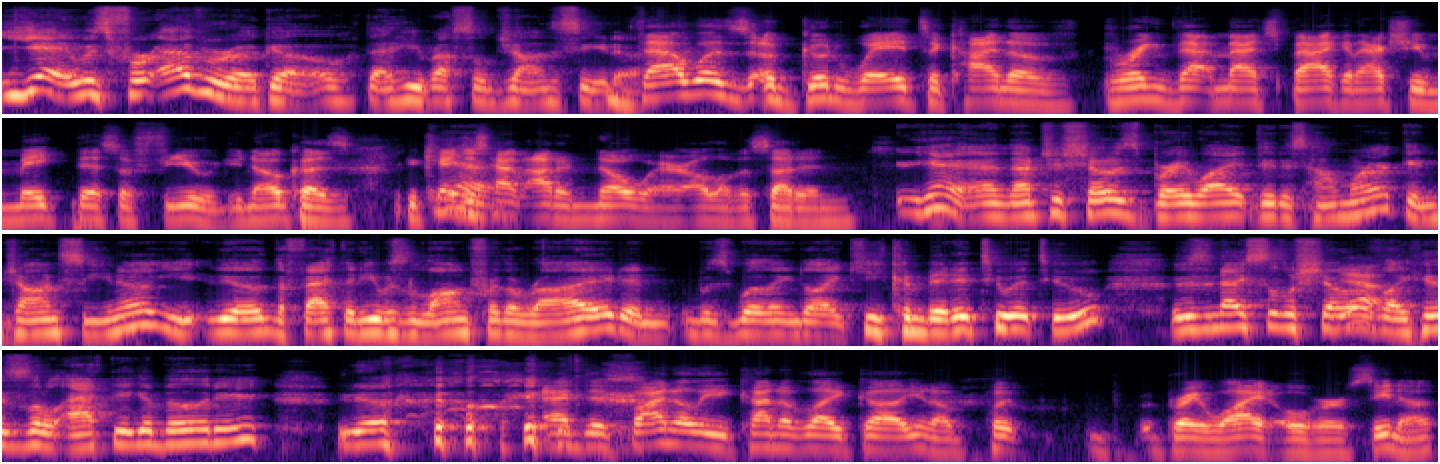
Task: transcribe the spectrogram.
Yeah, it was forever ago that he wrestled John Cena. That was a good way to kind of bring that match back and actually make this a feud, you know, because you can't just have out of nowhere all of a sudden. Yeah, and that just shows Bray Wyatt did his homework, and John Cena, you, you know, the fact that he was along for the ride and was willing to like he committed to it too. It was a nice little show Yeah. of like his little acting ability, you know. Like- And it finally kind of like uh, you know put Bray Wyatt over Cena.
